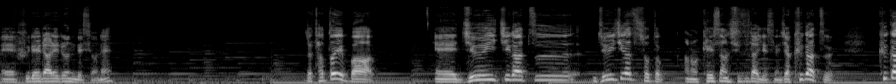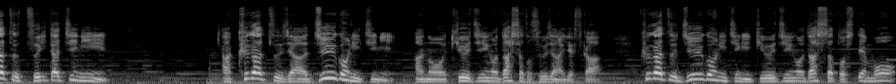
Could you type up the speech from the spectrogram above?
えー、触れられるんですよね。じゃ例えば、えー、11月、11月ちょっとあの計算しづらいですね。じゃあ9月、9月1日に、あ9月じゃあ15日にあの求人を出したとするじゃないですか。9月15日に求人を出したとしても、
